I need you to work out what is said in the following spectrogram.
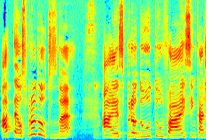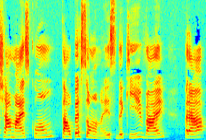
Até os produtos, né? Sim. Ah, esse produto vai se encaixar mais com tal persona. Esse daqui vai pra.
